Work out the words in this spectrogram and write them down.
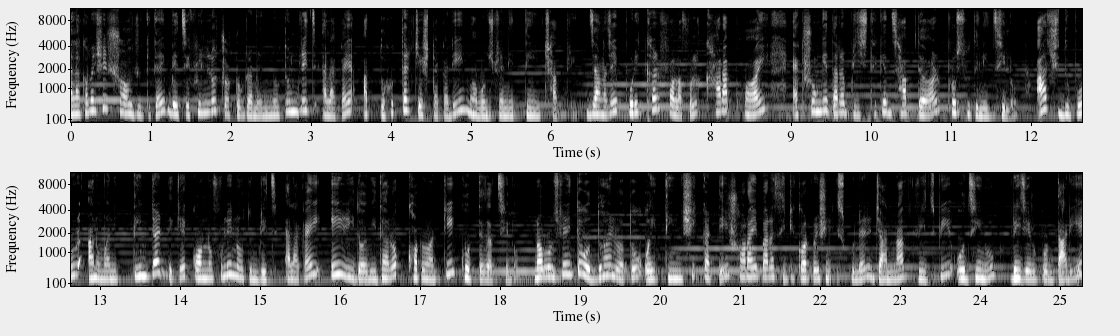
এলাকাবাসীর সহযোগিতায় বেঁচে ফিরল চট্টগ্রামের নতুন ব্রিজ এলাকায় আত্মহত্যার চেষ্টাকারী নবম শ্রেণির তিন ছাত্রী। জানা যায়, পরীক্ষার ফলাফল খারাপ হওয়ায় একসঙ্গে তারা ব্রিজ থেকে ঝাঁপ দেওয়ার প্রস্তুতি নিচ্ছিল। আজ দুপুর আনুমানিক তিনটার দিকে কর্ণফুলী নতুন ব্রিজ এলাকায় এই হৃদয় বিধারক ঘটনাটি ঘটতে যাচ্ছিল। নবম শ্রেণীতে অধ্যয়নরত ওই তিন শিক্ষার্থী সরাইপাড়া সিটি কর্পোরেশন স্কুলের জান্নাত রিজবি ও ঝিনুক ব্রিজের উপর দাঁড়িয়ে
